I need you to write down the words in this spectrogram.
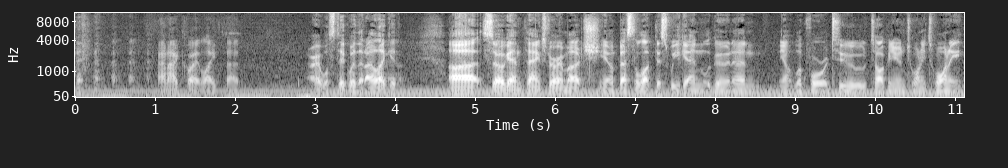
and I quite like that. All right, we'll stick with it. I like it. Uh, so again, thanks very much. You know, best of luck this weekend, Laguna, and you know, look forward to talking to you in 2020.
